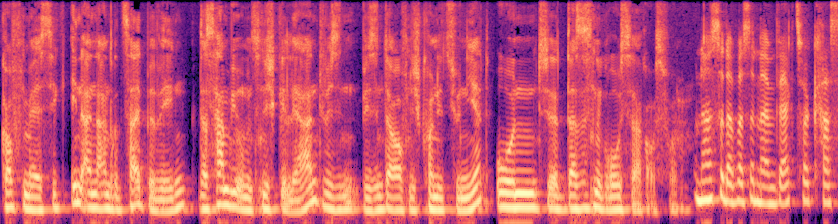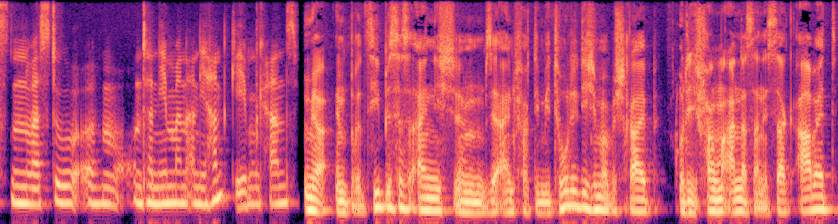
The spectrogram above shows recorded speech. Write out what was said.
kopfmäßig in eine andere Zeit bewegen. Das haben wir uns nicht gelernt. Wir sind, wir sind darauf nicht konditioniert. Und äh, das ist eine große Herausforderung. Und hast du da was in deinem Werkzeugkasten, was du ähm, Unternehmern an die Hand geben kannst? Ja, im Prinzip ist das eigentlich ähm, sehr einfach. Die Methode, die ich immer beschreibe, oder ich fange mal anders an. Ich sage, Arbeit,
